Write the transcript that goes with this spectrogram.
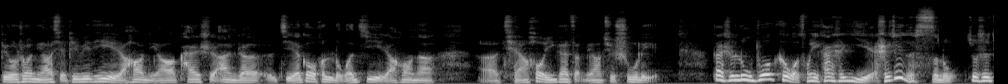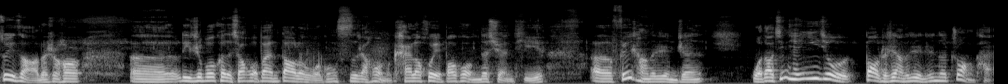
比如说你要写 PPT，然后你要开始按照结构和逻辑，然后呢，呃，前后应该怎么样去梳理。但是录播课，我从一开始也是这个思路，就是最早的时候，呃，荔枝播客的小伙伴到了我公司，然后我们开了会，包括我们的选题，呃，非常的认真，我到今天依旧抱着这样的认真的状态，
